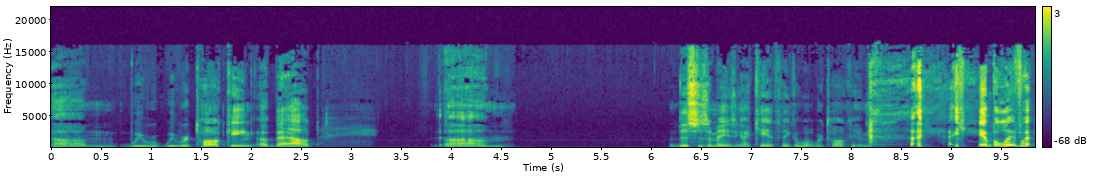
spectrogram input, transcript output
um, we were we were talking about. Um, this is amazing. I can't think of what we're talking about. I can't believe it.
